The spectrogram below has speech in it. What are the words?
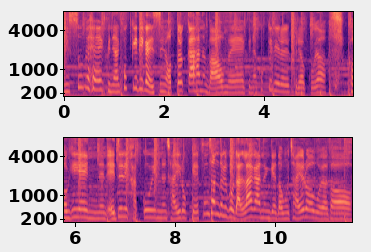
이 숲에 그냥 코끼리가 있으면 어떨까 하는 마음에 그냥 코끼리를 그렸고요. 거기에 있는 애들이 갖고 있는 자유롭게 풍선 들고 날아가는 게 너무 자유로워 보여서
